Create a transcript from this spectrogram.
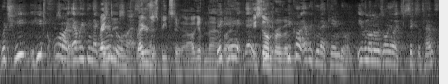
Which he he caught everything that came to him last Reagor's season. a speedster, though. I'll give him that. They but can't. They, he's still he, improving. He caught everything that came to him, even though it was only like six attempts.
